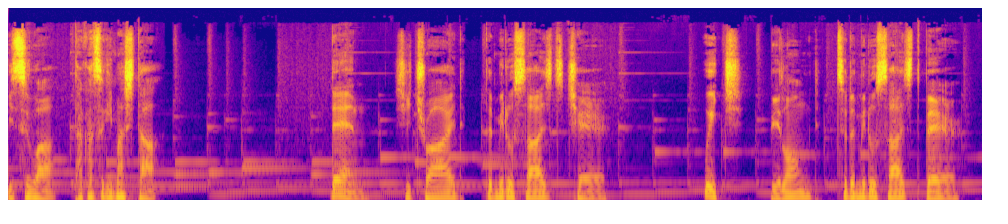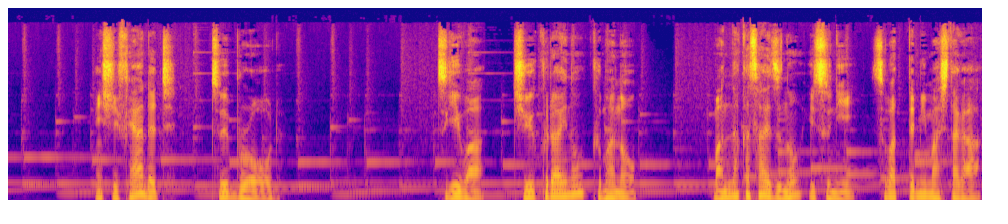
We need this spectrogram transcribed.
椅子は高すぎました。Then she tried the middle sized chair, which belonged to the middle sized bear, and she found it too broad. 次は中くらいの熊の真ん中サイズの椅子に座ってみましたが、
